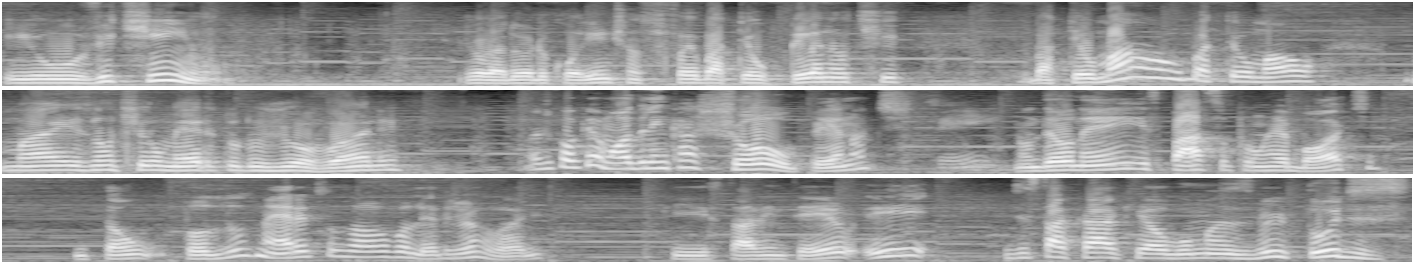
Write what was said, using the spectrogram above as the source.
E o Vitinho, jogador do Corinthians, foi bater o pênalti. Bateu mal, bateu mal, mas não tira o mérito do Giovani. Mas de qualquer modo ele encaixou o pênalti. Sim. Não deu nem espaço para um rebote. Então, todos os méritos ao goleiro Giovanni, que estava inteiro. E destacar aqui algumas virtudes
